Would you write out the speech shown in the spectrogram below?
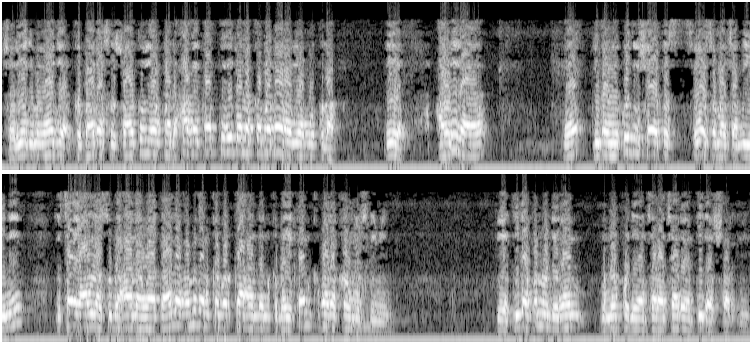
Syariat mengajak kepada sesuatu yang pada hakikatnya itu adalah kebenaran yang mutlak. Iya. Apabila ya, kita mengikuti syariat, syariat semacam ini, niscaya Allah Subhanahu wa taala memberikan keberkahan dan kebaikan kepada kaum muslimin. Iya, tidak perlu dengan menempuh dengan cara-cara yang tidak syar'i.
